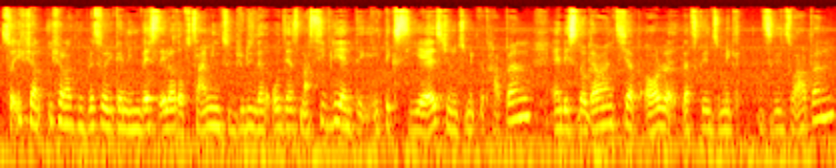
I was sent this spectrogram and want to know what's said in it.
So if you're if you're not in place where you can invest a lot of time into building that audience massively and it takes years, you know, to make that happen, and there's no guarantee at all that that's going to make it's going to happen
